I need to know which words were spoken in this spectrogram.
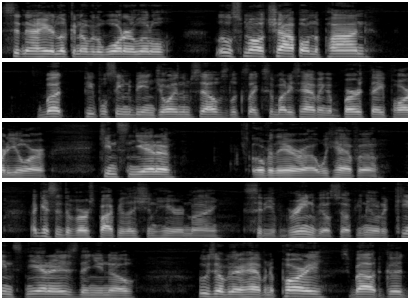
Sitting out here looking over the water, a little, little small chop on the pond but people seem to be enjoying themselves. Looks like somebody's having a birthday party or quinceanera over there. Uh, we have a, I guess, a diverse population here in my city of Greenville. So if you know what a quinceanera is, then you know who's over there having a party. It's about good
